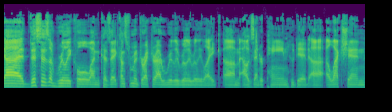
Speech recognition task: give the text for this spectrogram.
Uh, this is a really cool one because it comes from a director I really, really, really like, um, Alexander Payne, who did uh, Election,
